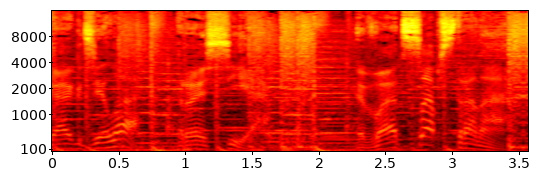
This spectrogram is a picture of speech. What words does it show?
Как дела, Россия? Ватсап-страна! страна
